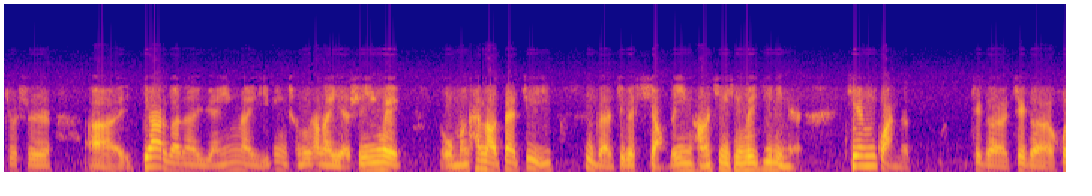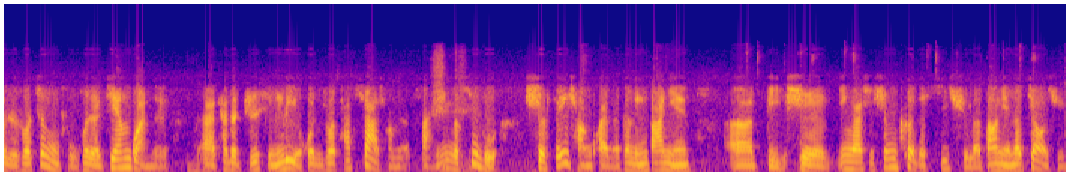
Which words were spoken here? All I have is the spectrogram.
就是呃第二个呢原因呢，一定程度上呢也是因为我们看到在这一。次的这个小的银行信心危机里面，监管的这个这个或者说政府或者监管的呃它的执行力或者说它下场的反应的速度是非常快的，跟零八年呃比是应该是深刻的吸取了当年的教训，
